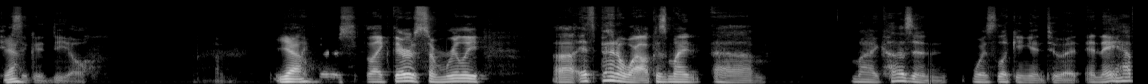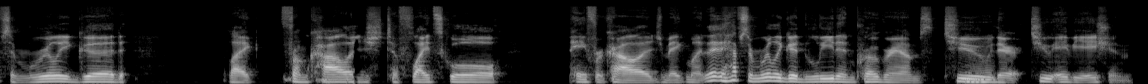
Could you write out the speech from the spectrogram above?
is Yeah. a good deal. Yeah. Like there's like there's some really uh it's been a while because my um my cousin was looking into it and they have some really good like from college to flight school pay for college make money they have some really good lead-in programs to Mhm. their to aviation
